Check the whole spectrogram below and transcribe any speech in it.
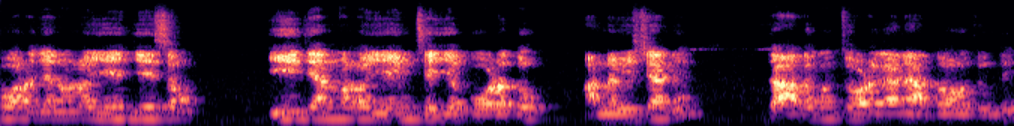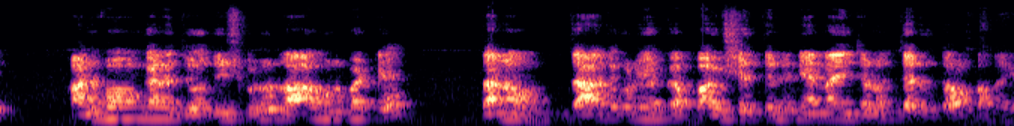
పూర్వజన్మలో ఏం చేసాం ఈ జన్మలో ఏం చెయ్యకూడదు అన్న విషయాన్ని జాతకం చూడగానే అర్థమవుతుంది. అనుభవం గల జ్యోతిష్కుడు రాహుని బట్టే తను జాతకుడి యొక్క భవిష్యత్తుని నిర్ణయించడం జరుగుతూ ఉంటుంది.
